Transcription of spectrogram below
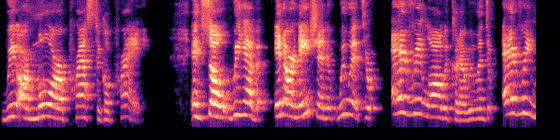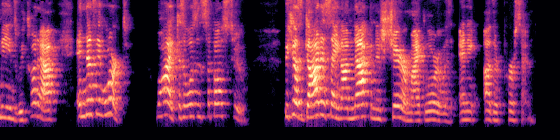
we are more pressed to go pray. And so we have in our nation, we went through every law we could have, we went through every means we could have, and nothing worked. Why? Because it wasn't supposed to. Because God is saying, I'm not going to share my glory with any other person.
